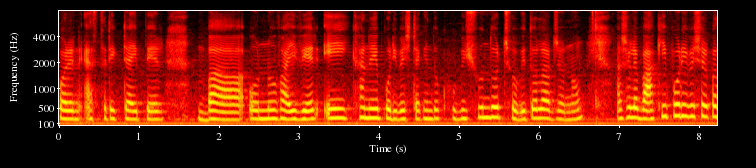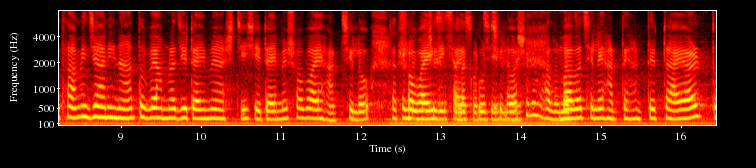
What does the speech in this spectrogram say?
করেন অ্যাস্থেটিক টাইপের বা অন্য ভাইভের এইখানে পরিবেশটা কিন্তু খুবই সুন্দর ছবি তোলার জন্য। আসলে বাকি পরিবেশের কথা আমি জানি না তবে আমরা যে টাইমে আসছি সে টাইমে সবাই হাঁটছিল সবাই এক্সারসাইজ করছিল। আসলে ভালো বাবা ছেলে হাঁটতে হাঁটতে টায়ার্ড তো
